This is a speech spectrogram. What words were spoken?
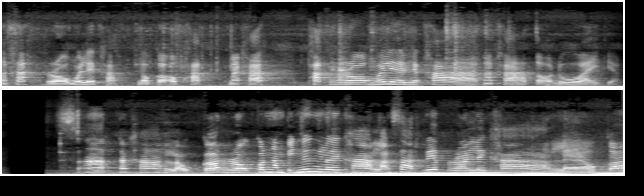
นะคะ รองไว้เลยค่ะ แล้วก็เอาผักนะคะ ผักรองไว้เลยเลยค่ะนะคะ ต่อด้วยเดี๋ยวสะอาดนะคะแล้วก็เราก็นำไปนึ่งเลยค่ะล้างสะอาดเรียบร้อยเลยค่ะ แล้วก็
